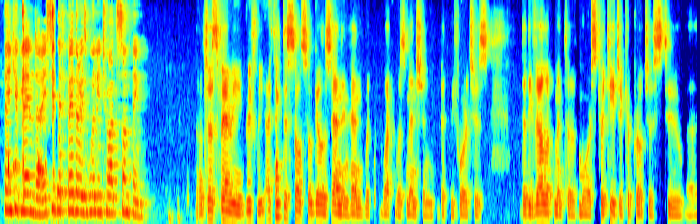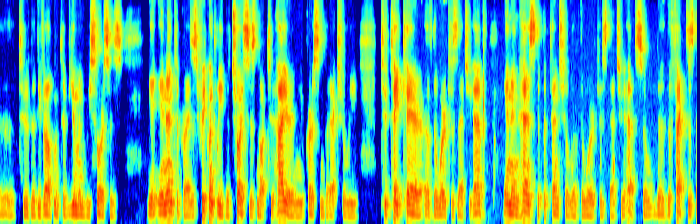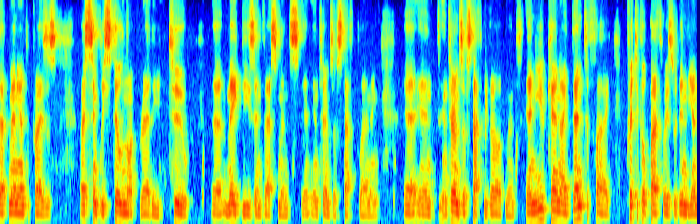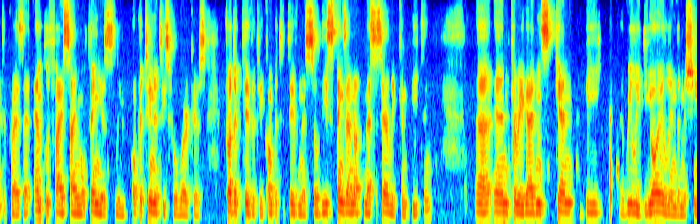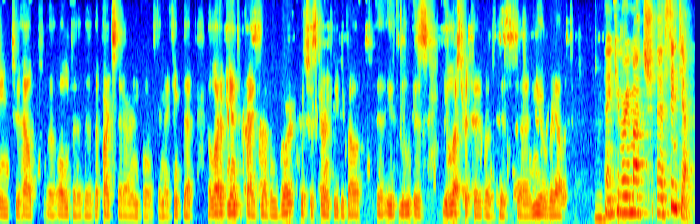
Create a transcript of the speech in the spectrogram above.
thank you, Glenda. I see that Pedro is willing to add something. Well, just very briefly, I think this also goes hand in hand with what was mentioned a bit before, which is the development of more strategic approaches to uh, to the development of human resources in, in, enterprises. Frequently, the choice is not to hire a new person, but actually to take care of the workers that you have and enhance the potential of the workers that you have. So the, the fact is that many enterprises are simply still not ready to uh, make these investments in, in, terms of staff planning uh, and in terms of staff development. And you can identify critical pathways within the enterprise that amplify simultaneously opportunities for workers, productivity, competitiveness. So these things are not necessarily competing uh, and career guidance can be really the oil in the machine to help uh, all the, the, the, parts that are involved. And I think that a lot of the enterprise level work, which is currently developed, uh, is, illustrative of this uh, new reality. Thank you very much. Uh, Cynthia.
